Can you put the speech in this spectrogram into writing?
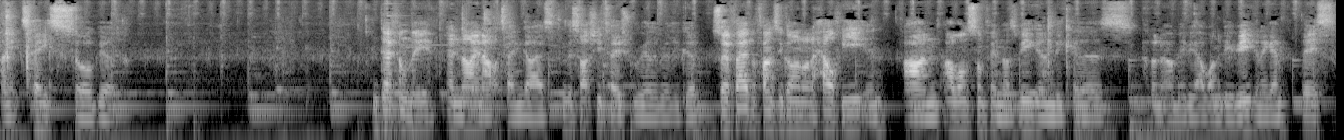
and it tastes so good. Definitely a 9 out of 10 guys. This actually tastes really, really good. So if I ever fancy going on a healthy eating and I want something that's vegan because, I don't know, maybe I want to be vegan again, this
